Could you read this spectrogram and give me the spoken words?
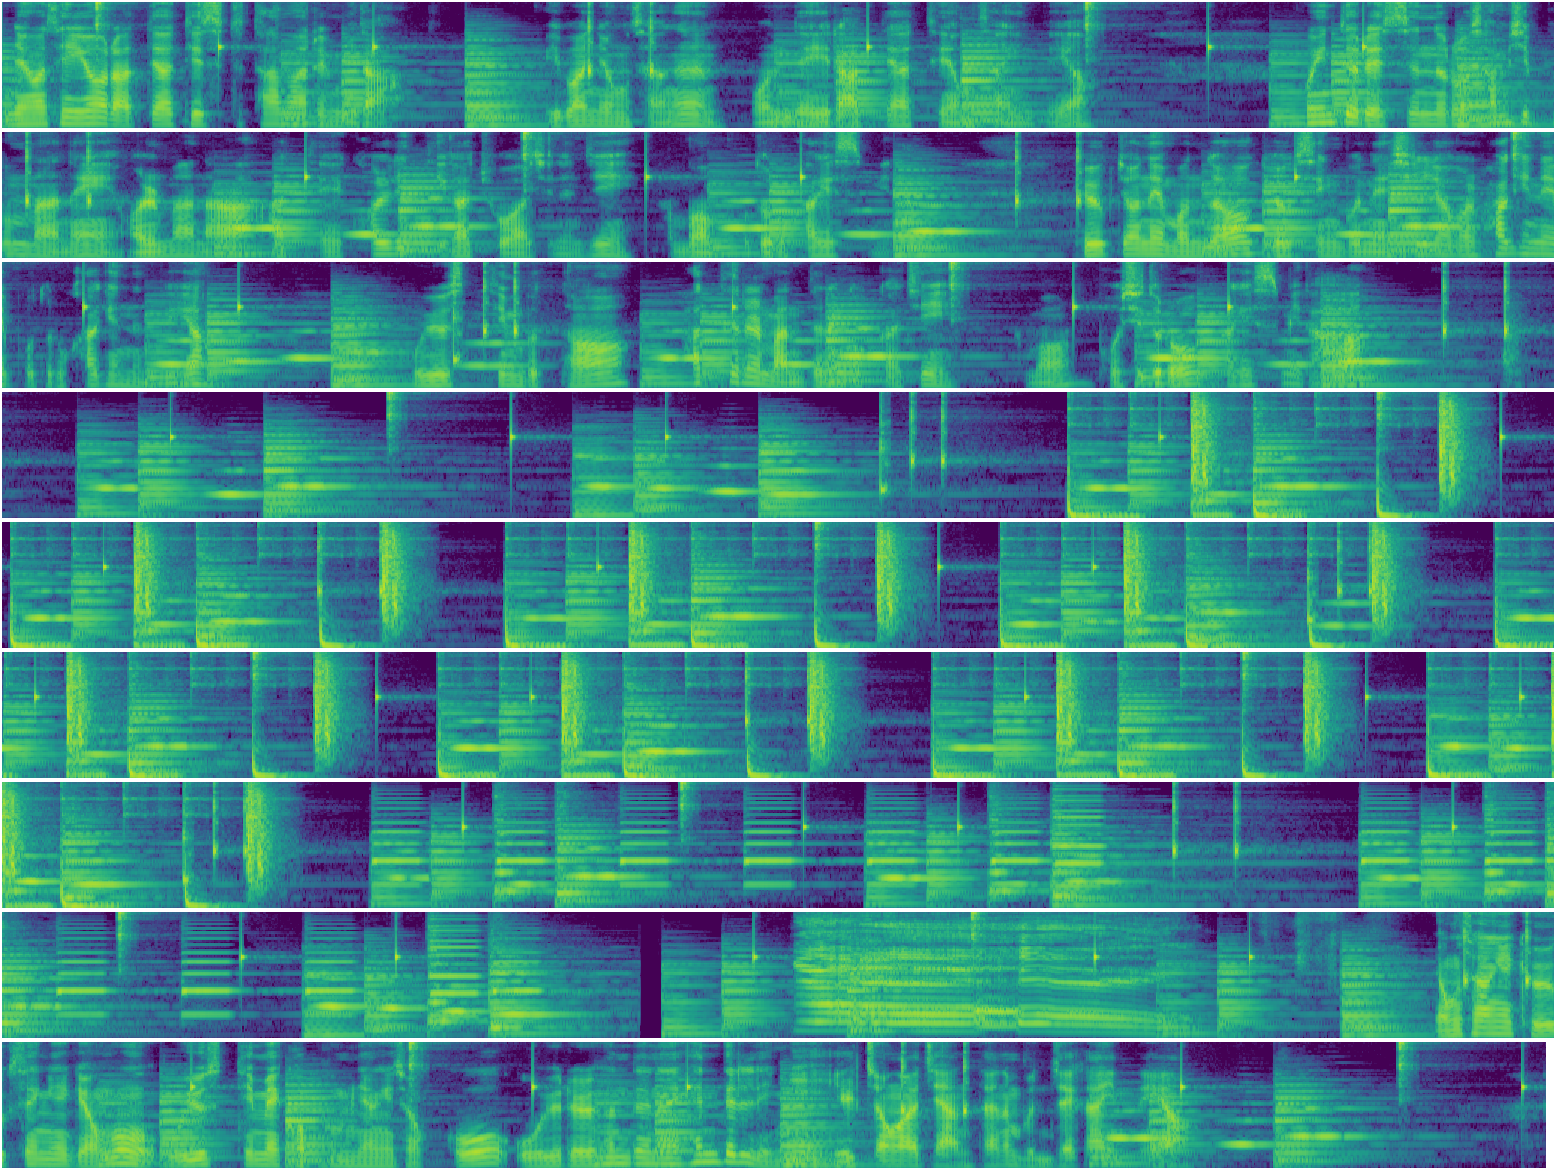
안녕하세요. 라떼 아티스트 타마르입니다. 이번 영상은 원데이 라떼 아트 영상인데요. 포인트 레슨으로 30분 만에 얼마나 아트의 퀄리티가 좋아지는지 한번 보도록 하겠습니다. 교육 전에 먼저 교육생분의 실력을 확인해 보도록 하겠는데요. 우유 스팀부터 하트를 만드는 것까지 한번 보시도록 하겠습니다. 영상의 교육생의 경우 우유 스팀의 거품량이 적고 우유를 흔드는 핸들링이 일정하지 않다는 문제가 있네요.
